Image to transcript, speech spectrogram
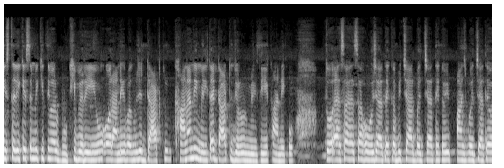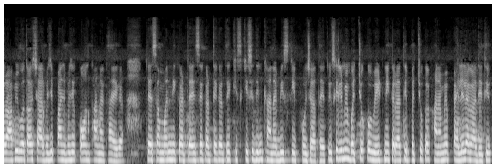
इस तरीके से मैं कितनी बार भूखी भी रही हूँ, और आने के बाद मुझे डांट, खाना नहीं मिलता है डांट ज़रूर मिलती है खाने को। तो ऐसा ऐसा हो जाता है, कभी चार बज जाते कभी पाँच बज जाते और आप ही बताओ चार बजे, पाँच बजे कौन खाना खाएगा? तो ऐसा मन नहीं करता, ऐसे करते करते किसी किसी दिन खाना भी स्किप हो जाता है। तो इसीलिए मैं बच्चों को वेट नहीं कराती, बच्चों का खाना मैं पहले लगा देती हूँ।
